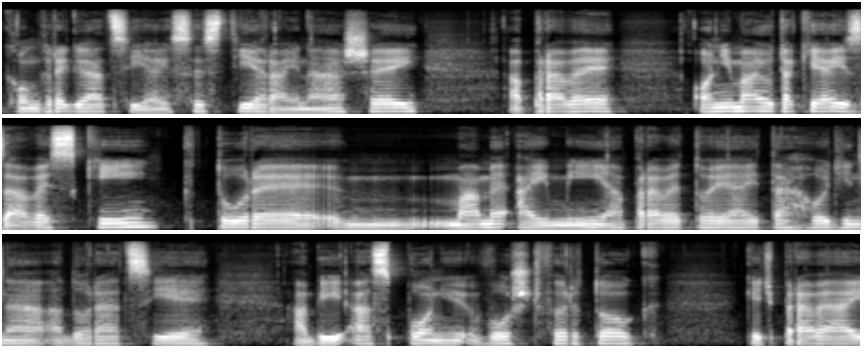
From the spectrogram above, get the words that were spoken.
kongregácií, aj sestier, aj nášej. A práve oni majú také aj záväzky, ktoré mm, máme aj my a práve to je aj tá hodina adorácie, aby aspoň vo štvrtok, keď práve aj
